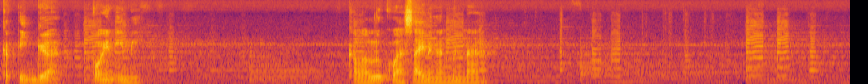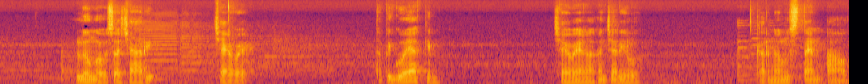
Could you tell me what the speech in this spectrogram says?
Ketiga poin ini. Kalau lu kuasai dengan benar, lu nggak usah cari cewek tapi gue yakin cewek yang akan cari lo karena lu stand out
